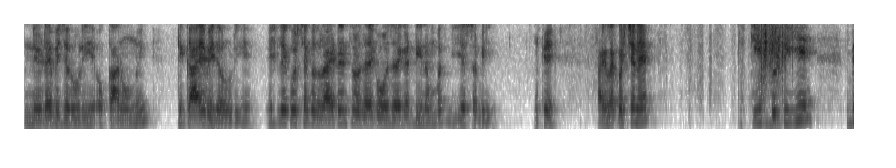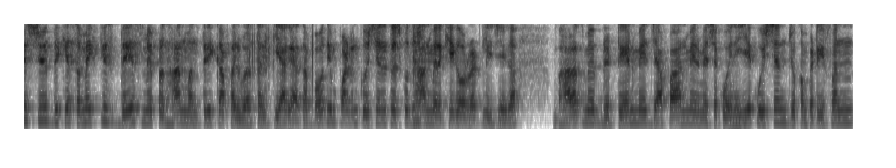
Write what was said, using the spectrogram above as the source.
निर्णय भी ज़रूरी है और कानूनी टिकाए भी ज़रूरी है। इसलिए क्वेश्चन का जो राइट आंसर हो जाएगा हो जाएगा डी नंबर ये सभी। ओके अगला क्वेश्चन है कि द्वितीय विश्व युद्ध के समय किस देश में प्रधानमंत्री का परिवर्तन किया गया था? बहुत इंपॉर्टेंट क्वेश्चन है तो इसको ध्यान में रखिएगा और रट लीजिएगा। भारत में, ब्रिटेन में, जापान में, इनमें से कोई नहीं। ये क्वेश्चन जो कंपटीशन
